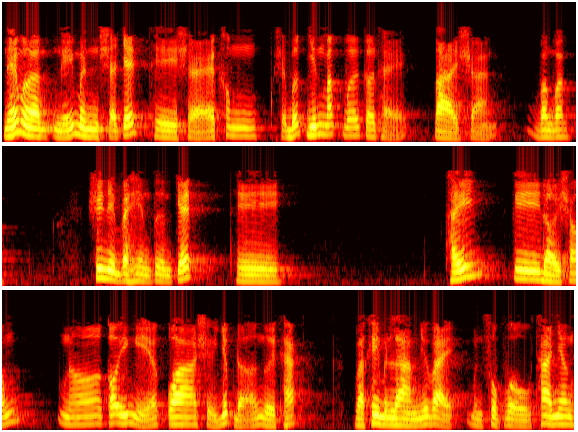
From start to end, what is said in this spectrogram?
Nếu mà nghĩ mình sẽ chết thì sẽ không, sẽ bớt dính mắc với cơ thể, tài sản, vân vân. Suy niệm về hiện tượng chết thì thấy cái đời sống nó có ý nghĩa qua sự giúp đỡ người khác. Và khi mình làm như vậy mình phục vụ tha nhân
